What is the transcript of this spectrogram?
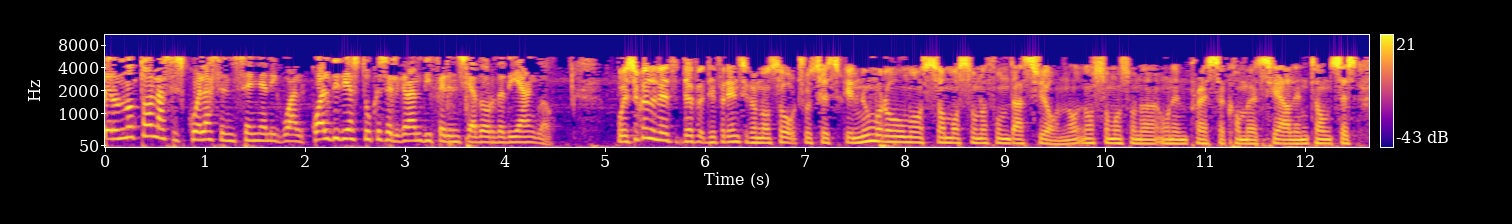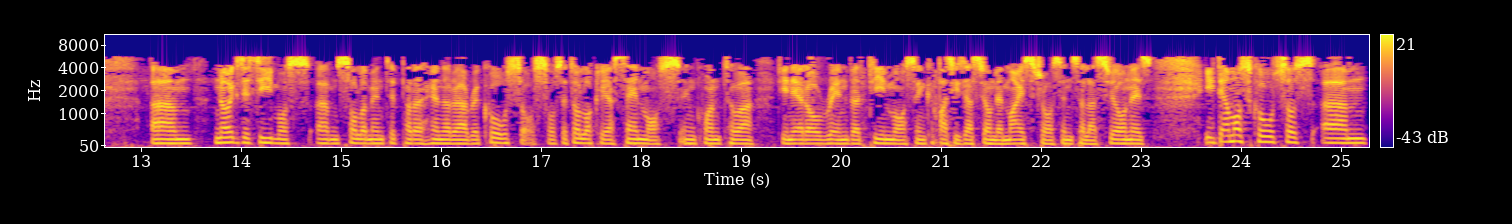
pero no todas las escuelas enseñan igual. ¿Cuál dirías tú que es el gran diferenciador de The Anglo? Pues yo creo que la dif- diferencia con nosotros es que, número uno, somos una fundación, no, no somos una, una empresa comercial. Entonces, um, no existimos um, solamente para generar recursos. O sea, todo lo que hacemos en cuanto a dinero reinvertimos en capacitación de maestros, instalaciones y damos cursos. um,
